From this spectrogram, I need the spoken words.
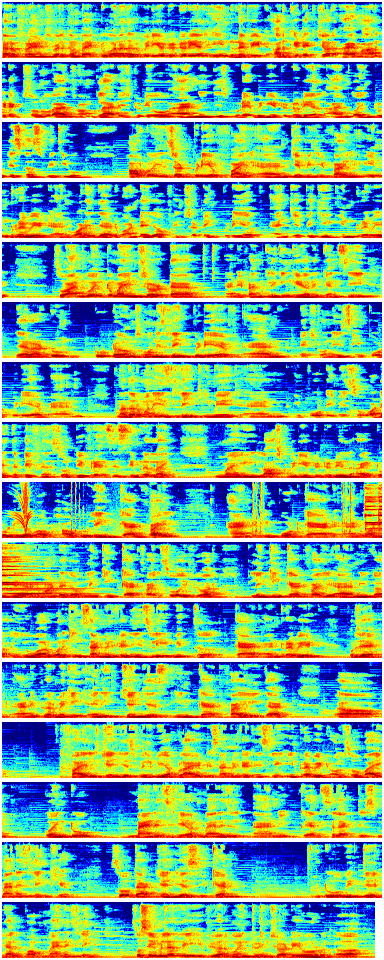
Hello friends, welcome back to another video tutorial in Revit architecture. I am architect Sonu Rai from Glad Studio and in this today video tutorial I am going to discuss with you how to insert PDF file and JPG file in Revit and what is the advantage of inserting PDF and JPG in Revit. So I am going to my insert tab and if I am clicking here you can see there are two two terms. One is link pdf and next one is import pdf and another one is link image and import image. So what is the difference? So difference is similar like my last video tutorial i told you about how to link cad file and import CAD and what is the advantage of linking CAD file. So if you are linking CAD file and you, are working simultaneously with uh, CAD and Revit project and if you are making any changes in CAD file that uh, file changes will be applied simultaneously in Revit also by going to manage here manage and you can select this manage link here so that changes you can do with the help of manage link so similarly if you are going to insert your uh,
